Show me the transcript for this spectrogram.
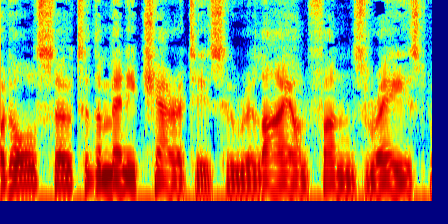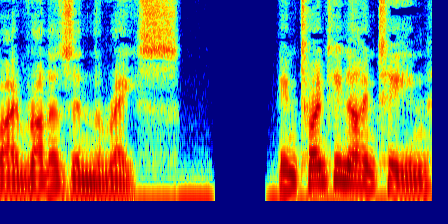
but also to the many charities who rely on funds raised by runners in the race. In 2019,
